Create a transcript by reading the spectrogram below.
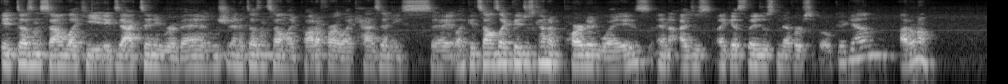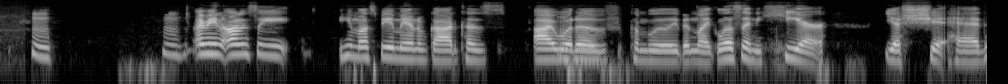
it doesn't sound like he exacts any revenge, and it doesn't sound like Potiphar like has any say. Like it sounds like they just kind of parted ways, and I just, I guess they just never spoke again. I don't know. Hmm. I mean, honestly, he must be a man of God because I would Mhm. have completely been like, listen here, you shithead.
